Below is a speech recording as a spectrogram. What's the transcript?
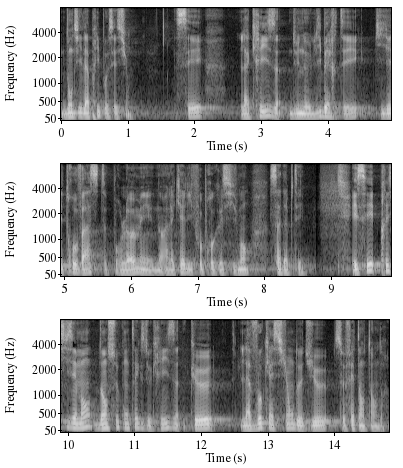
dont il a pris possession. C'est la crise d'une liberté qui est trop vaste pour l'homme et à laquelle il faut progressivement s'adapter. Et c'est précisément dans ce contexte de crise que la vocation de Dieu se fait entendre.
